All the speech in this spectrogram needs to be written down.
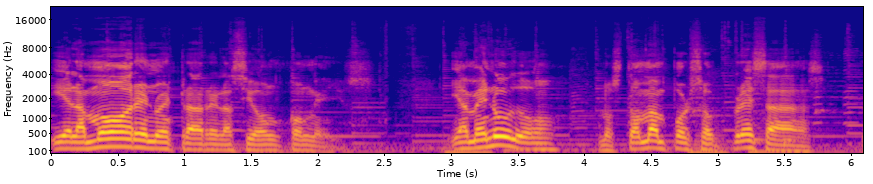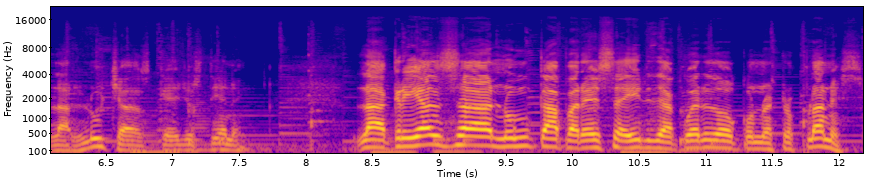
y el amor en nuestra relación con ellos. Y a menudo nos toman por sorpresas las luchas que ellos tienen. La crianza nunca parece ir de acuerdo con nuestros planes.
